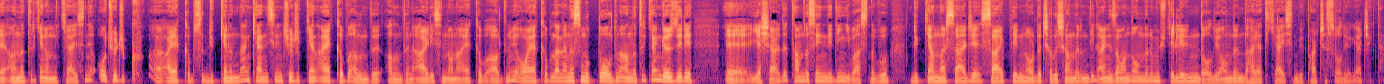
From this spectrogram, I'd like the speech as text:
e, anlatırken onun hikayesini o çocuk e, ayakkabısı dükkanından kendisinin çocukken ayakkabı alındığı, alındığını, ailesinin ona ayakkabı aldığını ve o ayakkabılarla nasıl mutlu olduğunu anlatırken gözleri e, yaşardı. Tam da senin dediğin gibi aslında bu dükkanlar sadece sahiplerinin orada çalışanların değil aynı zamanda onların müşterilerinin de oluyor. Onların da hayat hikayesinin bir parçası oluyor gerçekten.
